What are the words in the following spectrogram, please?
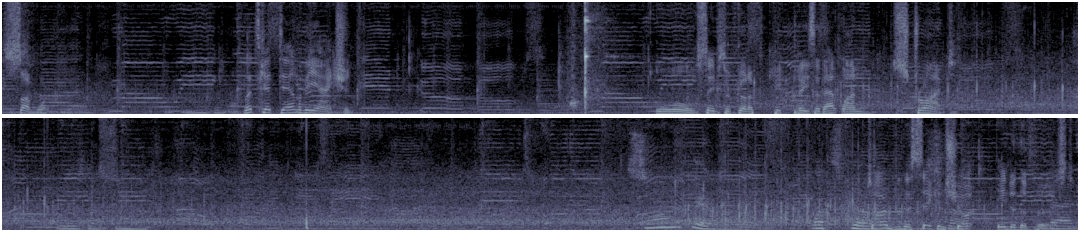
somewhere. Let's get down to the action. Oh, seems to have got a big piece of that one striped. Let's go. Time for the second shot into the first. That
